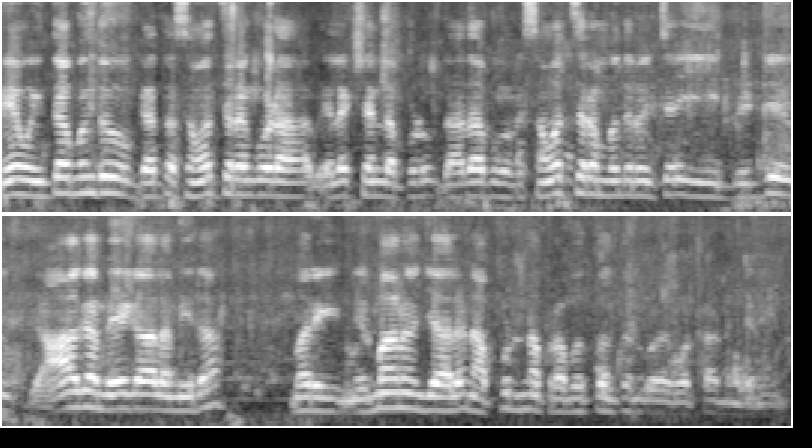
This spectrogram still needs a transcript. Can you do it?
మేము ఇంతకుముందు గత సంవత్సరం కూడా ఎలక్షన్లప్పుడు దాదాపు ఒక సంవత్సరం ముందు నుంచే ఈ బ్రిడ్జ్ ఆగ మేఘాల మీద మరి నిర్మాణం చేయాలని అప్పుడున్న ప్రభుత్వంతో కూడా కొట్లాడడం జరిగింది.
